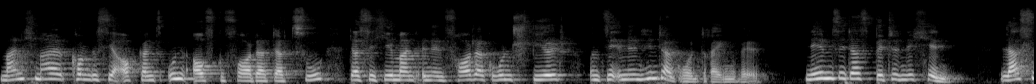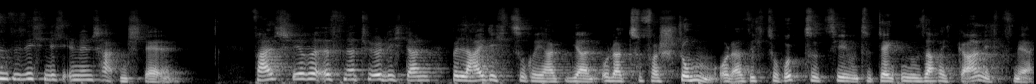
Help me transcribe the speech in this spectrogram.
Manchmal kommt es ja auch ganz unaufgefordert dazu, dass sich jemand in den Vordergrund spielt und Sie in den Hintergrund drängen will. Nehmen Sie das bitte nicht hin. Lassen Sie sich nicht in den Schatten stellen. Falsch wäre es natürlich dann, beleidigt zu reagieren oder zu verstummen oder sich zurückzuziehen und zu denken, nun sage ich gar nichts mehr.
